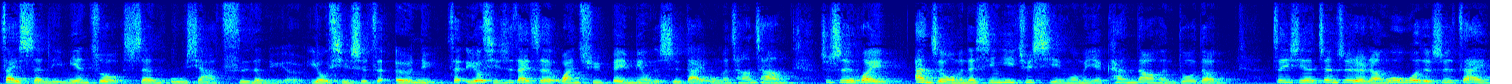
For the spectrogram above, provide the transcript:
在神里面做神无瑕疵的女儿。尤其是这儿女，在尤其是在这弯曲悖谬的时代，我们常常就是会按着我们的心意去行，我们也看到很多的。这些政治的人物，或者是在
